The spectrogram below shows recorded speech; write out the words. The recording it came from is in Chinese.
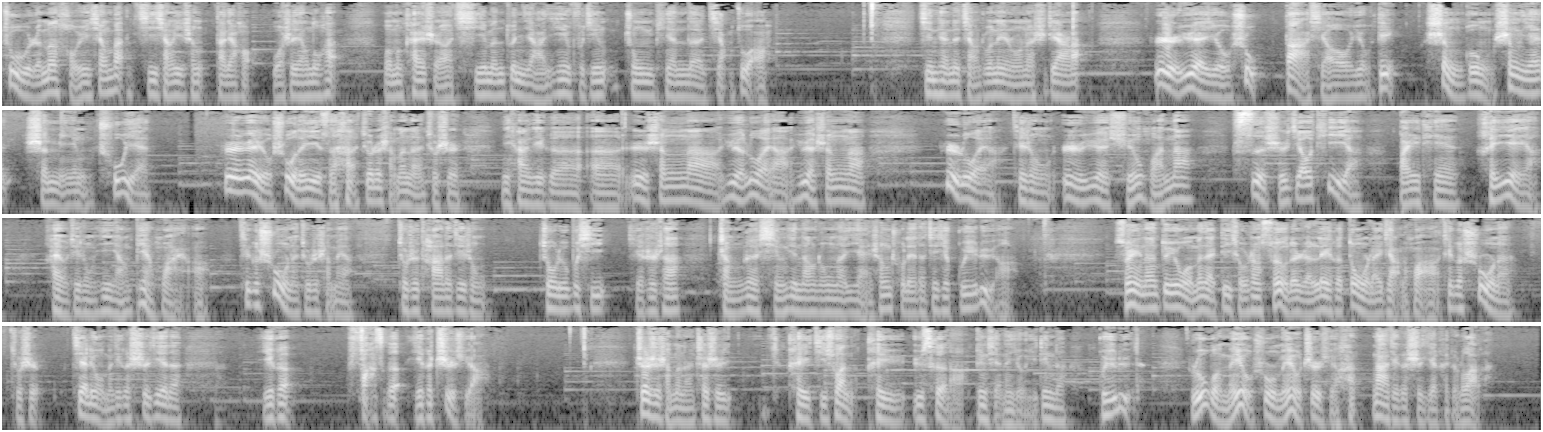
祝人们好运相伴，吉祥一生。大家好，我是杨东汉。我们开始啊，奇门遁甲阴符经中篇的讲座啊。今天的讲座内容呢是这样的：日月有数，大小有定，圣功生焉，神明出焉。日月有数的意思哈，就是什么呢？就是你看这个呃，日升啊，月落呀，月升啊，日落呀，这种日月循环呐，四时交替呀，白天黑夜呀，还有这种阴阳变化呀啊。这个数呢，就是什么呀？就是它的这种周流不息，也是它整个行进当中呢衍生出来的这些规律啊。所以呢，对于我们在地球上所有的人类和动物来讲的话啊，这个数呢，就是建立我们这个世界的一个法则、一个秩序啊。这是什么呢？这是可以计算的、可以预测的啊，并且呢有一定的规律的。如果没有数、没有秩序啊，那这个世界可就乱了。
